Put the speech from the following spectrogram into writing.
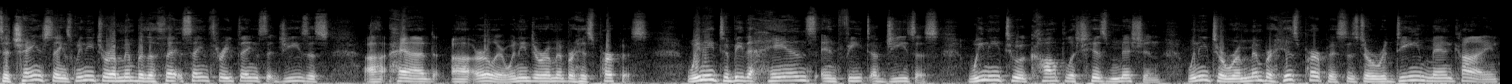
to change things, we need to remember the th- same three things that Jesus uh, had uh, earlier. We need to remember his purpose. We need to be the hands and feet of Jesus. We need to accomplish his mission. We need to remember his purpose is to redeem mankind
